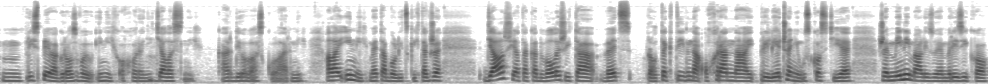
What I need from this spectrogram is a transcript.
mm, prispieva k rozvoju iných ochorení, mm. telesných, kardiovaskulárnych, ale aj iných, metabolických. Takže ďalšia taká dôležitá vec, protektívna, ochranná pri liečení úzkosti je, že minimalizujem riziko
